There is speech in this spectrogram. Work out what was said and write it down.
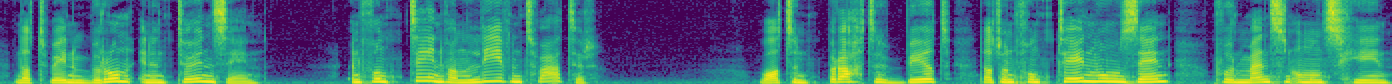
en dat wij een bron in een tuin zijn een fontein van levend water. Wat een prachtig beeld dat we een fontein mogen zijn voor mensen om ons heen.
